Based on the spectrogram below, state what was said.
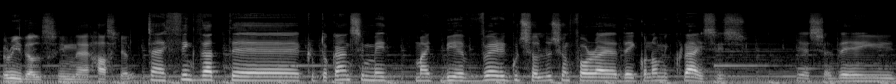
riddles in Haskell. I think that cryptocurrency may, might be a very good solution for the economic crisis. Yes, they,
